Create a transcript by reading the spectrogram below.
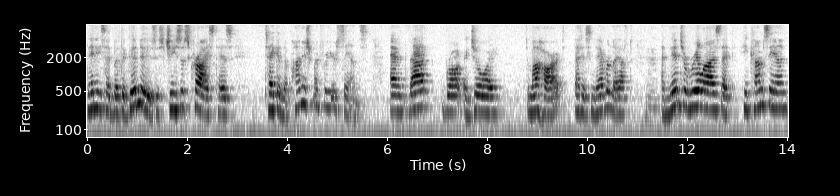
then he said, But the good news is Jesus Christ has taken the punishment for your sins. And that brought a joy to my heart that has never left. Mm. And then to realize that he comes in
